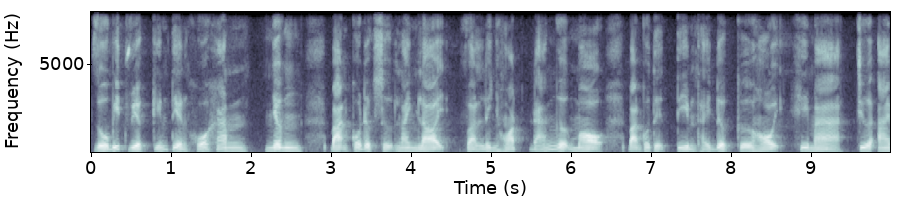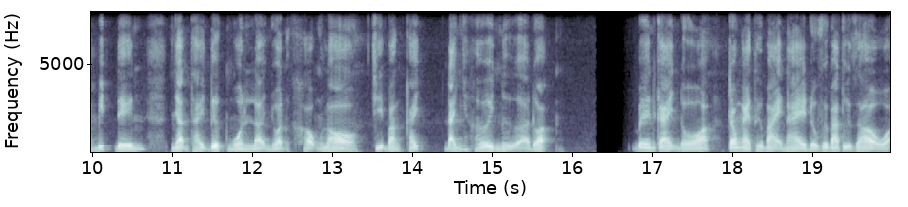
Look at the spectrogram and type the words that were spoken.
dù biết việc kiếm tiền khó khăn, nhưng bạn có được sự lanh lợi và linh hoạt đáng ngưỡng mộ, bạn có thể tìm thấy được cơ hội khi mà chưa ai biết đến, nhận thấy được nguồn lợi nhuận khổng lồ chỉ bằng cách đánh hơi nữa đó. Bên cạnh đó, trong ngày thứ bảy này đối với bà tự dậu,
